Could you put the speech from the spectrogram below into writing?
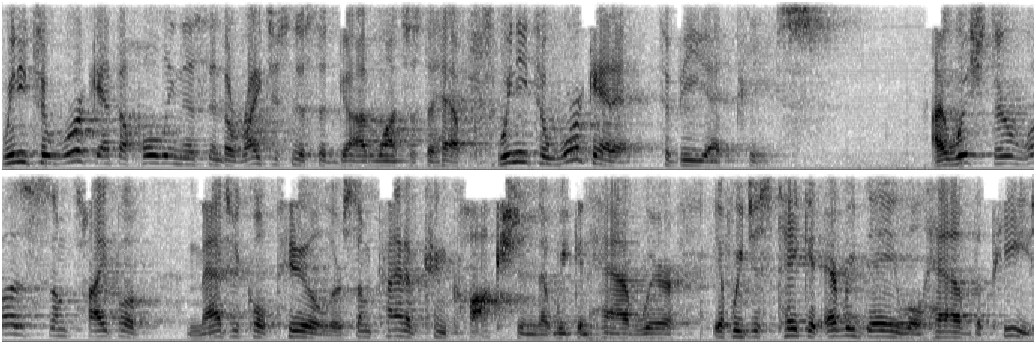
We need to work at the holiness and the righteousness that God wants us to have. We need to work at it to be at peace. I wish there was some type of magical pill or some kind of concoction that we can have where if we just take it every day we'll have the peace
